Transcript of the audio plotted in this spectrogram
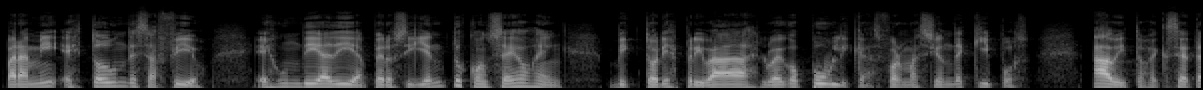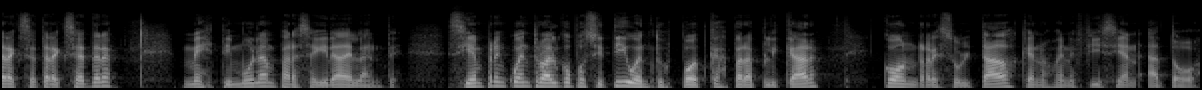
Para mí es todo un desafío, es un día a día, pero siguiendo tus consejos en victorias privadas, luego públicas, formación de equipos, hábitos, etcétera, etcétera, etcétera, me estimulan para seguir adelante. Siempre encuentro algo positivo en tus podcasts para aplicar con resultados que nos benefician a todos.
